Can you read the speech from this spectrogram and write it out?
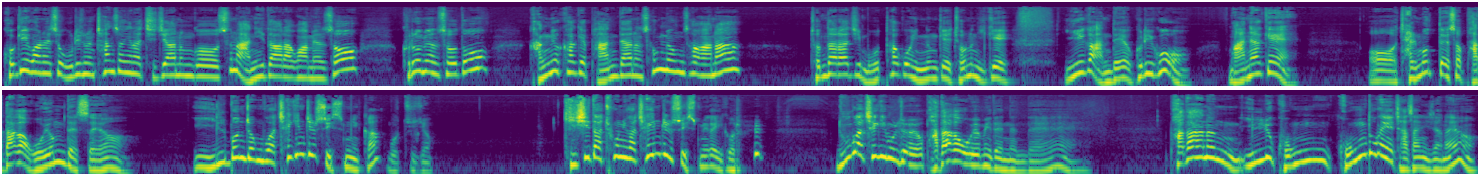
거기에 관해서 우리는 찬성이나 지지하는 것은 아니다라고 하면서 그러면서도 강력하게 반대하는 성명서 하나 전달하지 못하고 있는 게 저는 이게 이해가 안 돼요. 그리고 만약에 어 잘못돼서 바다가 오염됐어요. 이 일본 정부가 책임질 수 있습니까? 못 지죠. 기시다 총리가 책임질 수 있습니까, 이거를? 누가 책임을 져요? 바다가 오염이 됐는데. 바다는 인류 공, 공동의 자산이잖아요.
